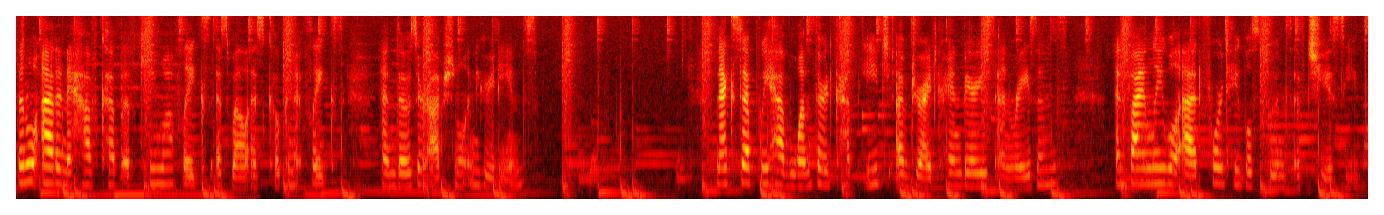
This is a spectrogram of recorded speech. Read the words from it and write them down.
Then we'll add in a half cup of quinoa flakes as well as coconut flakes, and those are optional ingredients. Next up, we have 1 3rd cup each of dried cranberries and raisins. And finally, we'll add 4 tablespoons of chia seeds.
